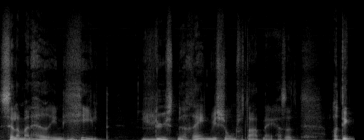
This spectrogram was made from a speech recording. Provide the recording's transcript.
selvom man havde en helt lysende, ren vision fra starten af. Altså, og det,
